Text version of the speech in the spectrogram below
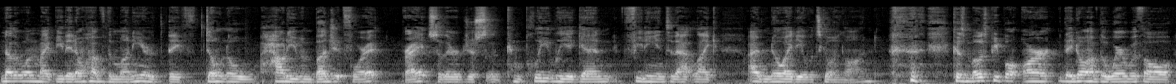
Another one might be they don't have the money or they don't know how to even budget for it, right? So they're just uh, completely, again, feeding into that, like, I have no idea what's going on. Because most people aren't, they don't have the wherewithal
